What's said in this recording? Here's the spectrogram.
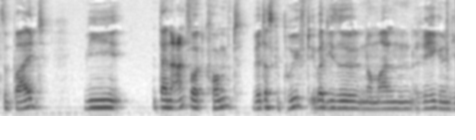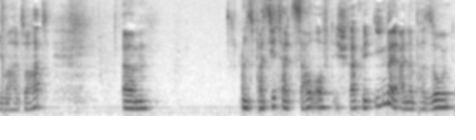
Sobald wie deine Antwort kommt, wird das geprüft über diese normalen Regeln, die man halt so hat. Ähm, und es passiert halt sau oft, ich schreibe eine E-Mail an eine Person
